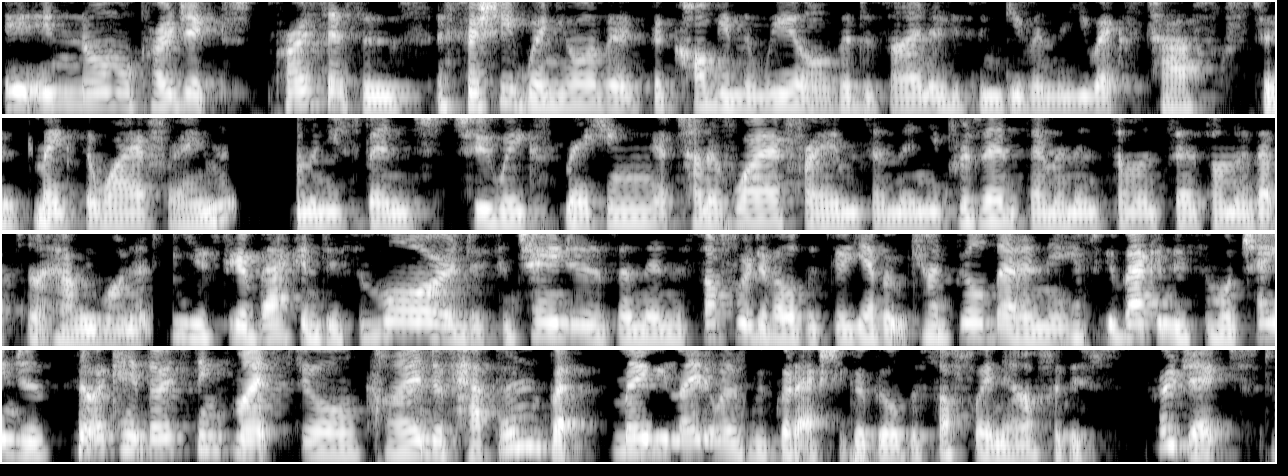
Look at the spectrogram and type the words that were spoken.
in normal project processes, especially when you're the, the cog in the wheel, the designer who's been given the UX tasks to make the wireframes, and you spend two weeks making a ton of wireframes and then you present them and then someone says, oh no, that's not how we want it. You have to go back and do some more and do some changes. And then the software developers go, yeah, but we can't build that. And you have to go back and do some more changes. No, okay, those things might still kind of happen, but maybe later well, we've got to actually go build the software now for this project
